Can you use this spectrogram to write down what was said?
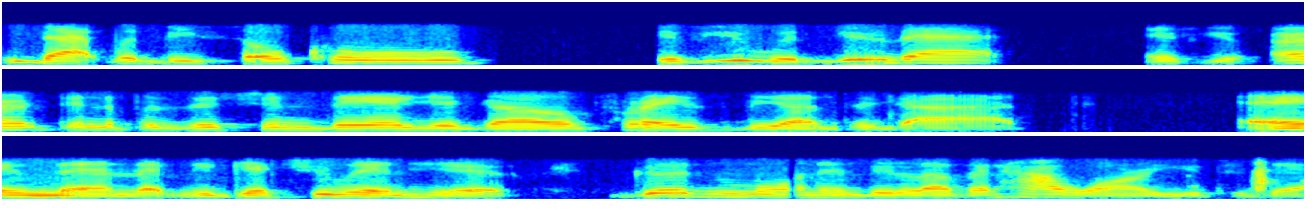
that would be so cool if you would do that. If you aren't in the position, there you go. Praise be unto God. Amen. Let me get you in here. Good morning, beloved. How are you today?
